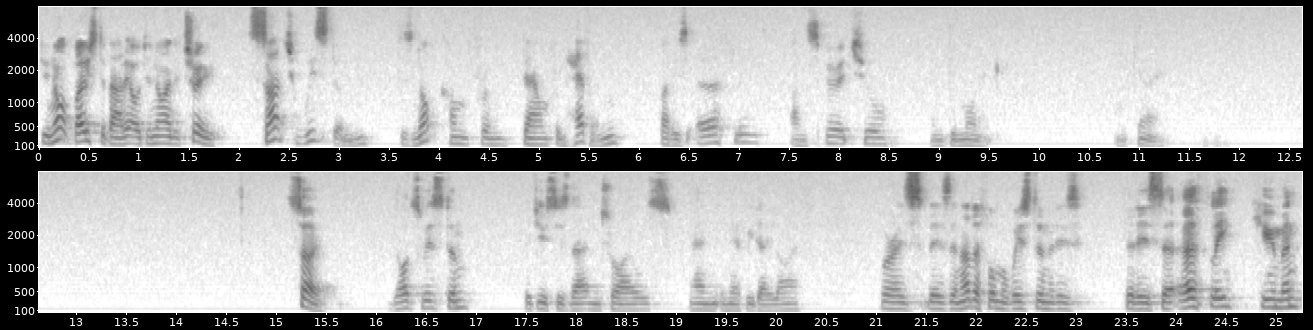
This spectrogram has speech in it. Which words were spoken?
do not boast about it or deny the truth. Such wisdom does not come from down from heaven, but is earthly, unspiritual, and demonic. Okay. So, God's wisdom produces that in trials and in everyday life. Whereas there's another form of wisdom that is, that is uh, earthly, human,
